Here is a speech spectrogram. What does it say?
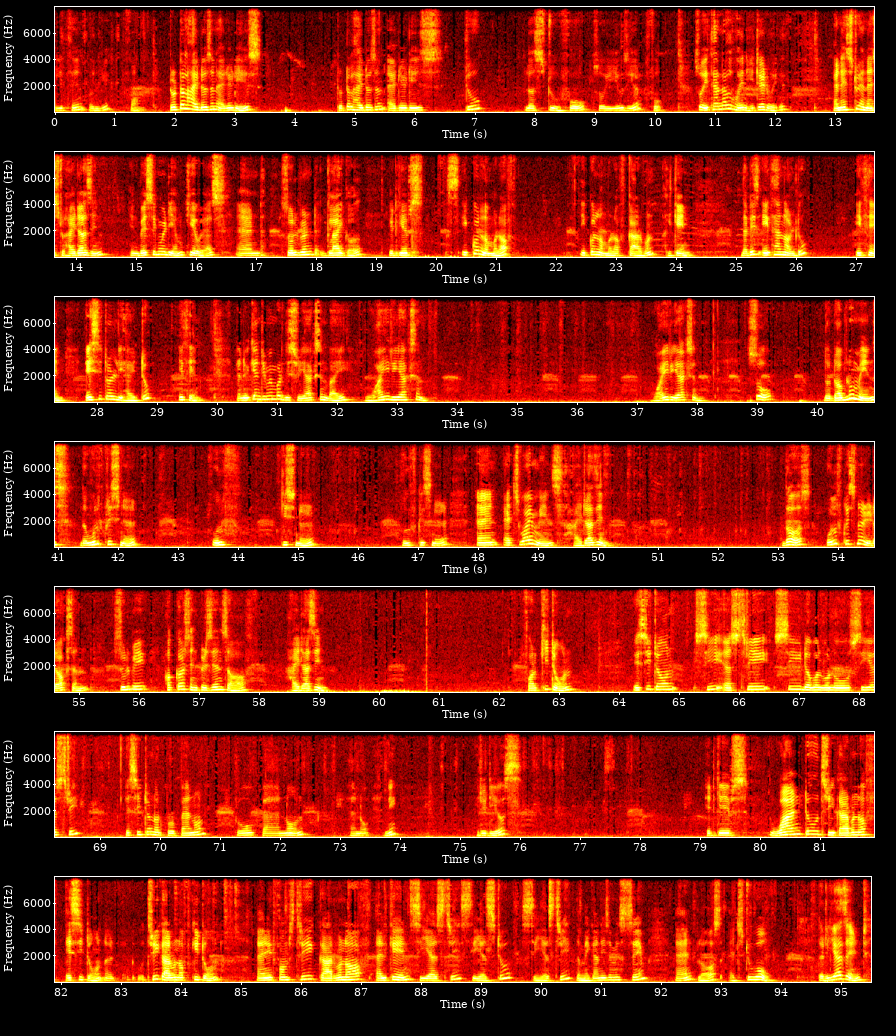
ethane will be formed. Total hydrogen added is total hydrogen added is 2 plus 2 4 so we use here 4 so ethanal when heated with NH2 NH2 hydrazine in basic medium KOH and solvent glycol it gives equal number of equal number of carbon alkane that is ethanal to ethane acetaldehyde to ethane. And we can remember this reaction by Y reaction. Y reaction. So the W means the Wolff-Kishner Wolff-Kishner Wolff-Kishner and HY means hydrazine. Thus Wolff-Kishner reduction should be occurs in presence of hydrazine. For ketone, acetone CH3 C double bond O CH3 acetone or propanone propanone NONE reduce it gives 1 2 3 carbon of acetone uh, 3 carbon of ketone and it forms 3 carbon of alkane CH3 CH2 CH3 the mechanism is same and plus H2O the reagent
